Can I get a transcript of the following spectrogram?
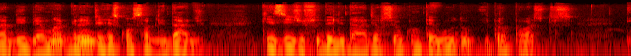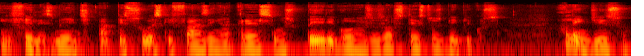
a Bíblia é uma grande responsabilidade que exige fidelidade ao seu conteúdo e propósitos. Infelizmente, há pessoas que fazem acréscimos perigosos aos textos bíblicos. Além disso,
